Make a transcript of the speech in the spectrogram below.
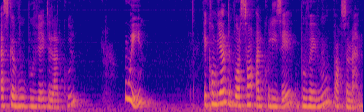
Est-ce que vous buvez de l'alcool? Oui, Et combien de boissons alcoolisées buvez-vous par semaine?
